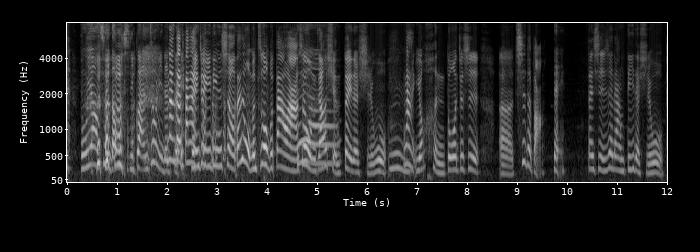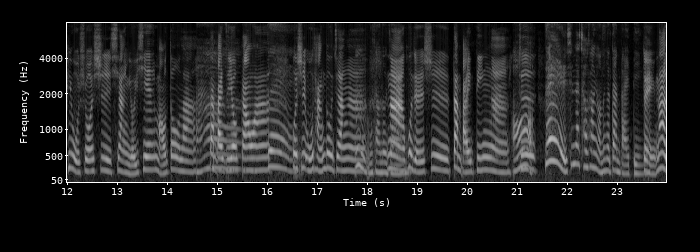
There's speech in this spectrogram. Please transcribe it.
不要吃东西，管住你的 那那。当然就一定瘦，但是我们做不到啊，对所以我们只要啊选对的食物。嗯那有很多就是呃吃得饱，对，但是热量低的食物，譬如说是像有一些毛豆啦，啊蛋白质又高啊，对，或是无糖豆浆啊，嗯无糖豆浆。那或者是蛋白丁啊，哦，就是对，现在超商有那个蛋白丁，，对，那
